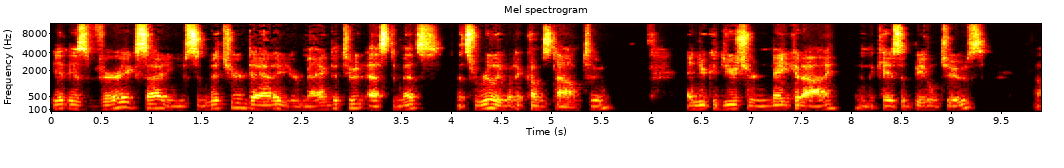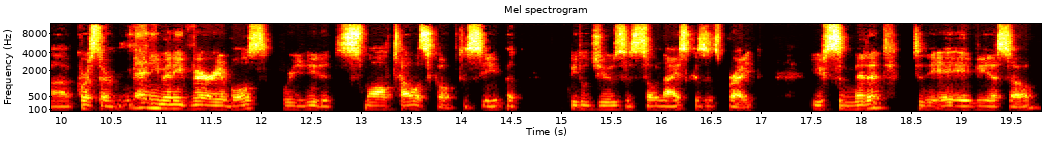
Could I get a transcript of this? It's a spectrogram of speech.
It is very exciting. You submit your data, your magnitude estimates. That's really what it comes down to. And you could use your naked eye in the case of Betelgeuse. Uh, of course, there are many, many variables where you need a small telescope to see, but Betelgeuse is so nice because it's bright. You submit it to the AAVSO.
